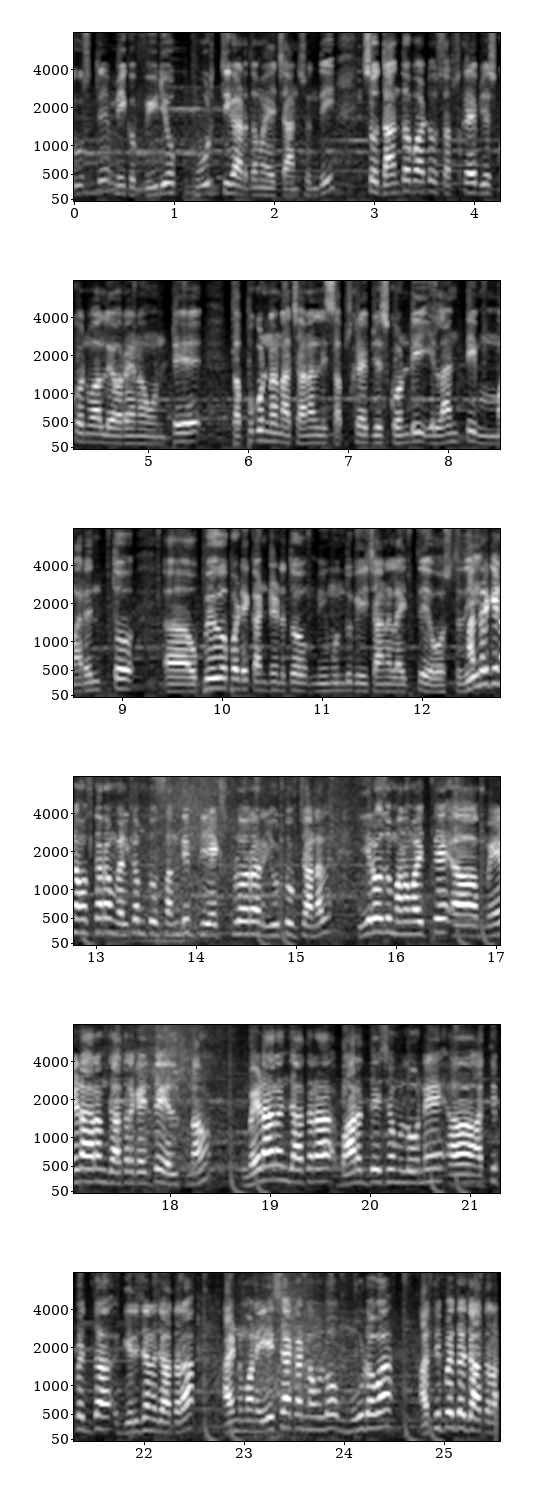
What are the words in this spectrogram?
చూస్తే మీకు వీడియో పూర్తిగా అర్థమయ్యే ఛాన్స్ ఉంది. సో దాంతోపాటు సబ్స్క్రైబ్ చేసుకొని వాళ్ళు ఎవరైనా ఉంటే తప్పకుండా నా ఛానల్ని సబ్స్క్రైబ్ చేసుకోండి. ఇలాంటి మరెంతో ఉపయోగపడే కంటెంట్తో మీ ముందుకు ఈ ఛానల్ అయితే వస్తుంది. అందరికీ నమస్కారం. Welcome to Sandeep the explorer YouTube channel. ఈరోజు మనమైతే మేడారం జాతరకు అయితే వెళ్తున్నాం. మేడారం జాతర భారతదేశంలోనే అతిపెద్ద గిరిజన జాతర. అండ్ మన ఏషియా ఖండంలో మూడవ అతిపెద్ద జాతర.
